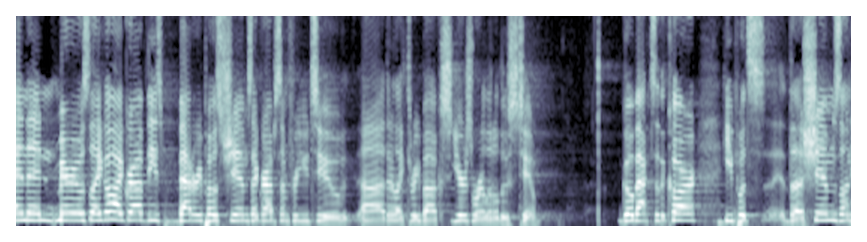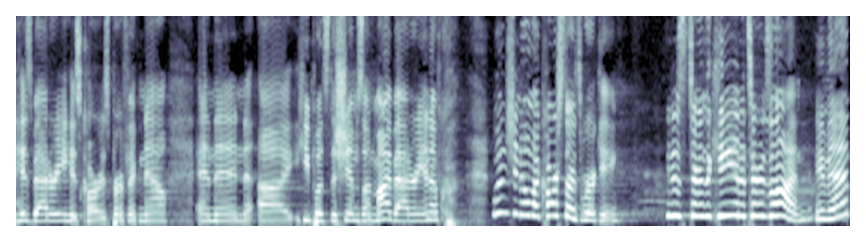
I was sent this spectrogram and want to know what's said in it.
And then Mario's like, Oh, I grabbed these battery post shims. I grabbed some for you too. Uh, they're like three bucks. Yours were a little loose too. Go back to the car. He puts the shims on his battery. His car is perfect now. And then uh, he puts the shims on my battery. And of course, wouldn't you know my car starts working? You just turn the key and it turns on. Amen?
